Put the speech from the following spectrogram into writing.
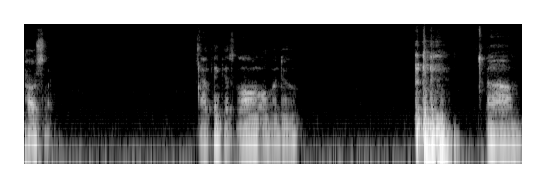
Personally. I think it's long overdue. um,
